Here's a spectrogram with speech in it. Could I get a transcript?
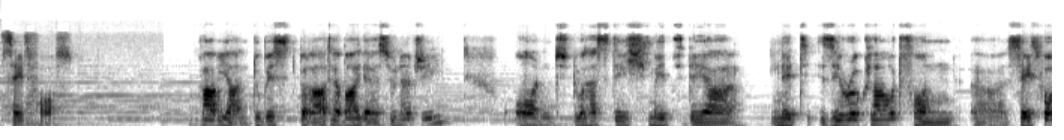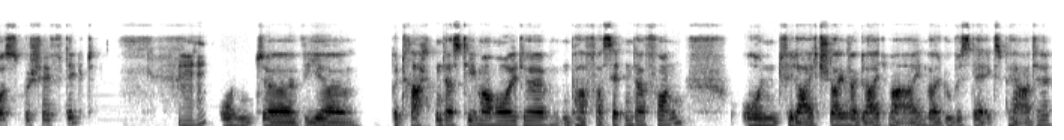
Salesforce. Fabian, du bist Berater bei der Synergy und du hast dich mit der Net Zero Cloud von äh, Salesforce beschäftigt. Mhm. Und äh, wir betrachten das Thema heute, ein paar Facetten davon. Und vielleicht steigen wir gleich mal ein, weil du bist der Experte.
